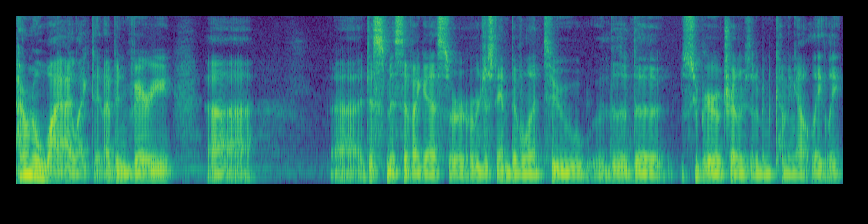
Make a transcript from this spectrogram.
I don't know why I liked it. I've been very uh, uh, dismissive, I guess, or, or just ambivalent to the the superhero trailers that have been coming out lately.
